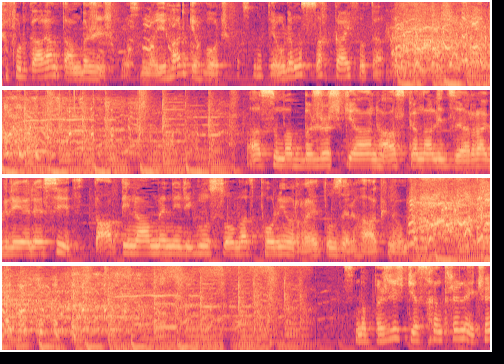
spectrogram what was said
թփուր կարամ տամ բժիշկ։ Ասում է, իհարկե ոչ։ Ասում է, դե ուրեմն սա кайֆ ուտա։ Ասում է բժշկյան հասկանալի ձեռագրի երեսից տատին ամեն իրիկուն սոված փորին ռետուզ էր հագնում բժիշկ ես խնդրել էի, չէ,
